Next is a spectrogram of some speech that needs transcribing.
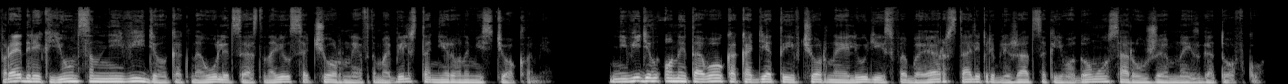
Фредерик Юнсон не видел, как на улице остановился черный автомобиль с тонированными стеклами. Не видел он и того, как одетые в черные люди из ФБР стали приближаться к его дому с оружием на изготовку.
